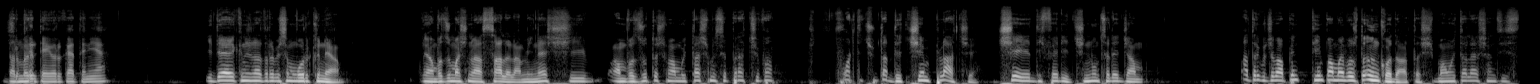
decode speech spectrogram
Dar Dar și mer- când te-ai urcat în ea? Ideea e că nici nu a trebuit să mă urc în ea. Eu am văzut mașina la sală la mine și am văzut-o și m-am uitat și mi se părea ceva foarte ciudat. De ce îmi place? Ce e diferit? Și nu înțelegeam. A trecut ceva prin timp, am mai văzut încă o dată și m-am uitat la ea și am zis,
